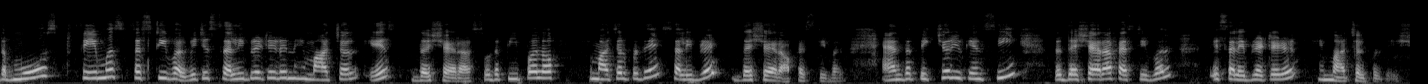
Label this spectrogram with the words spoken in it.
The most famous festival which is celebrated in Himachal is Dashera. So the people of Himachal Pradesh celebrate Dashera festival and the picture you can see the Dashera festival is celebrated in Himachal Pradesh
